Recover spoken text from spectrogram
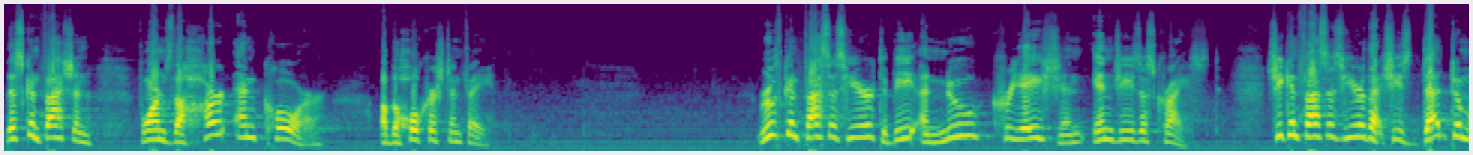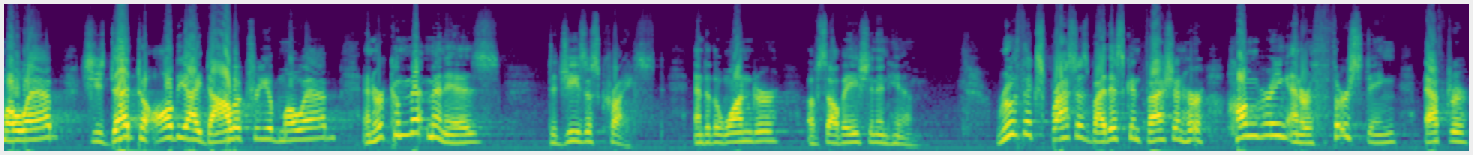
This confession forms the heart and core of the whole Christian faith. Ruth confesses here to be a new creation in Jesus Christ. She confesses here that she's dead to Moab, she's dead to all the idolatry of Moab, and her commitment is to Jesus Christ and to the wonder of salvation in Him. Ruth expresses by this confession her hungering and her thirsting after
